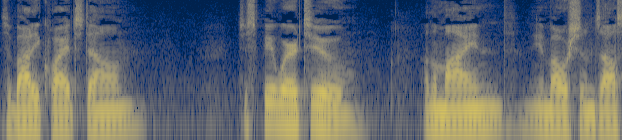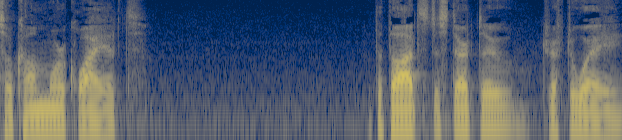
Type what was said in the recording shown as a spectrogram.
As the body quiets down, just be aware too of the mind, the emotions also come more quiet. The thoughts just start to drift away,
